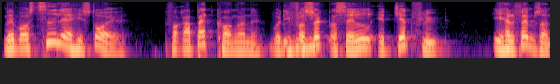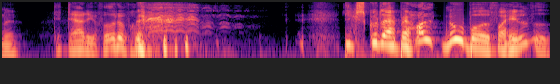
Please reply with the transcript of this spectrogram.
med vores tidligere historie fra rabatkongerne, hvor de Mhm. forsøgte at sælge et jetfly i 90'erne, Det er der, de har fået det fra. de skulle da have beholdt nu både for helvede,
